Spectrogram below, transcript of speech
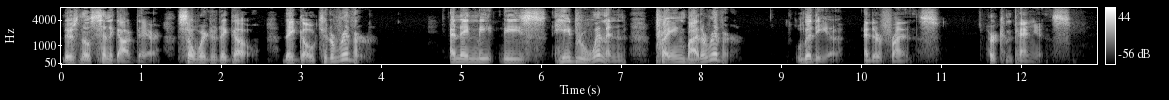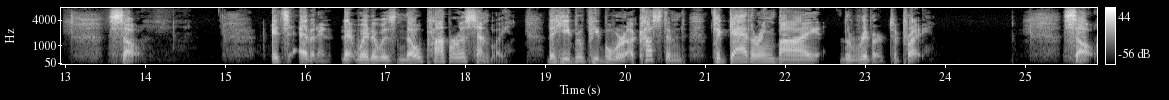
there's no synagogue there. So where do they go? They go to the river. And they meet these Hebrew women praying by the river Lydia and her friends, her companions. So, it's evident that where there was no proper assembly, the Hebrew people were accustomed to gathering by the river to pray. So,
